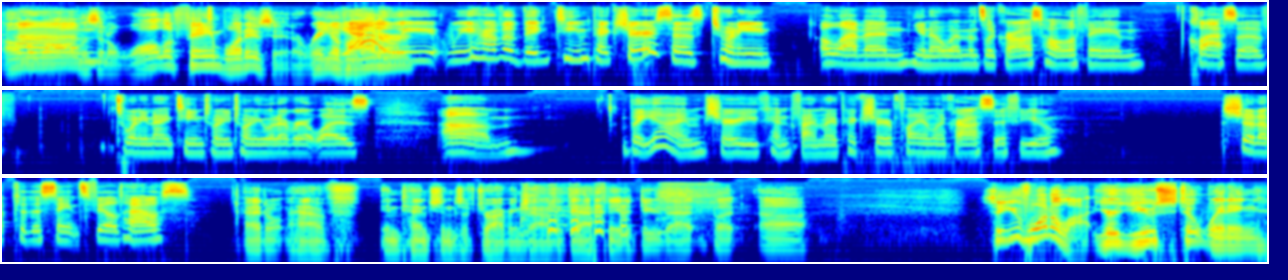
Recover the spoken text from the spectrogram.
On the wall, is Um, it a wall of fame? What is it? A ring of yeah, honor? we we have a big team picture. It says 2011, you know, Women's Lacrosse Hall of Fame class of 2019, 2020, whatever it was. Um, but yeah, I'm sure you can find my picture playing lacrosse if you showed up to the Saints Field House. I don't have intentions of driving down to Gaffney to do that, but uh, so you've won a lot. You're used to winning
